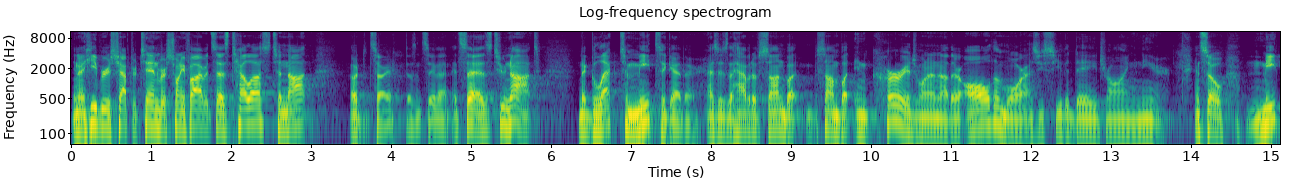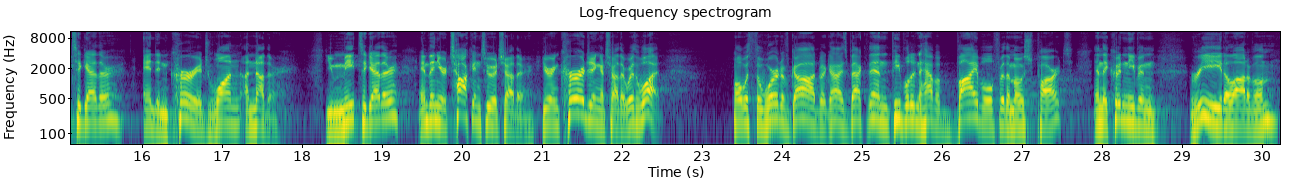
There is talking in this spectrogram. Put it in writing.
you know, Hebrews chapter 10, verse 25, it says, Tell us to not, oh, sorry, it doesn't say that. It says, To not neglect to meet together, as is the habit of some but, some, but encourage one another all the more as you see the day drawing near. And so, meet together and encourage one another. You meet together, and then you're talking to each other. You're encouraging each other with what? Well, with the Word of God. But, guys, back then, people didn't have a Bible for the most part, and they couldn't even read a lot of them.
